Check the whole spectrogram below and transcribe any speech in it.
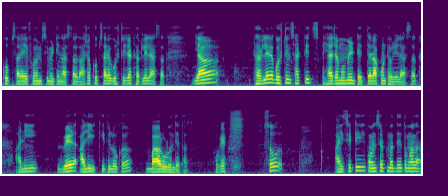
खूप साऱ्या F O M C meeting असतात अशा खूप साऱ्या गोष्टी ज्या ठरलेल्या असतात. या ठरलेल्या गोष्टींसाठीच ह्या ज्या मुमेंट आहेत त्या राखून ठेवलेल्या असतात. आणि वेळ आली की ती लोक बार उडून देतात. Okay so I C T कॉन्सेप्टमध्ये तुम्हाला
